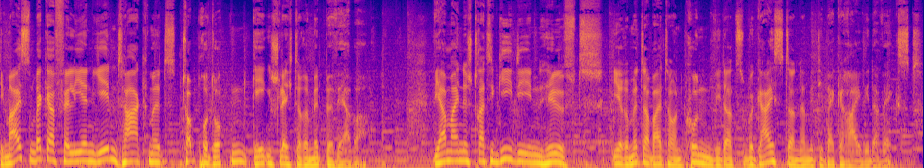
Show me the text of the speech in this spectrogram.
Die meisten Bäcker verlieren jeden Tag mit Top-Produkten gegen schlechtere Mitbewerber. Wir haben eine Strategie, die Ihnen hilft, Ihre Mitarbeiter und Kunden wieder zu begeistern, damit die Bäckerei wieder wächst.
